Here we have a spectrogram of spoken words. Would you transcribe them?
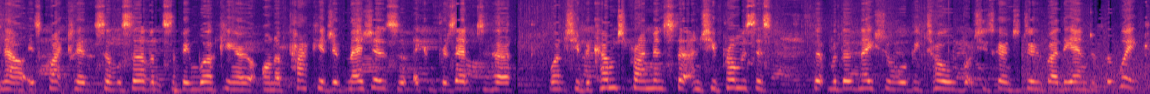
Now, it's quite clear that civil servants have been working on a package of measures that they can present to her once she becomes Prime Minister, and she promises that the nation will be told what she's going to do by the end of the week.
